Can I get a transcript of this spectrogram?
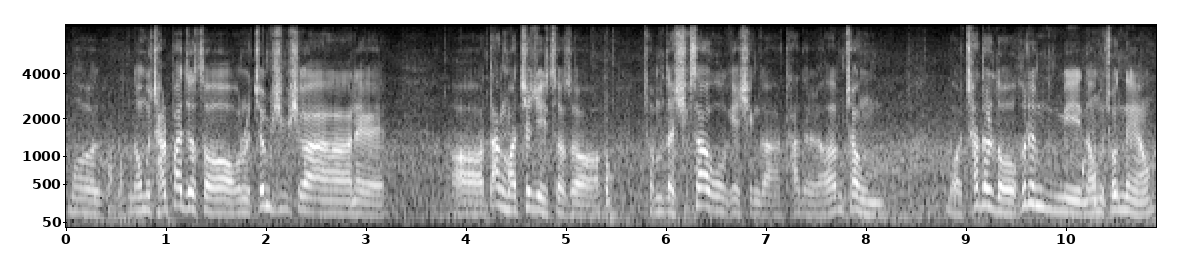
뭐 너무 잘 빠져서 오늘 점심 시간에 어, 딱 맞춰져 있어서 전부 다 식사하고 계신가 다들 엄청 뭐 차들도 흐름이 너무 좋네요.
